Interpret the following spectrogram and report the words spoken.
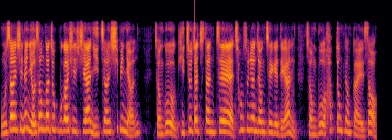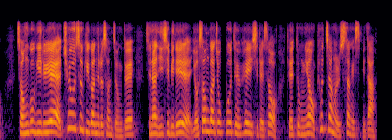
오산시는 여성가족부가 실시한 2012년 전국 기초자치단체 청소년 정책에 대한 정부 합동평가에서 전국 1위의 최우수 기관으로 선정돼 지난 21일 여성가족부 대회의실에서 대통령 표창을 수상했습니다.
